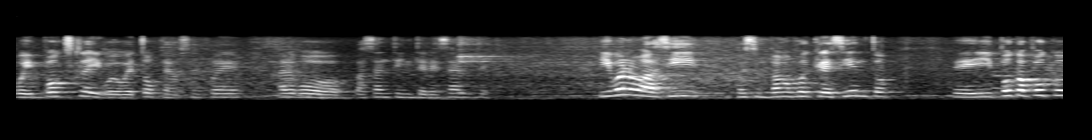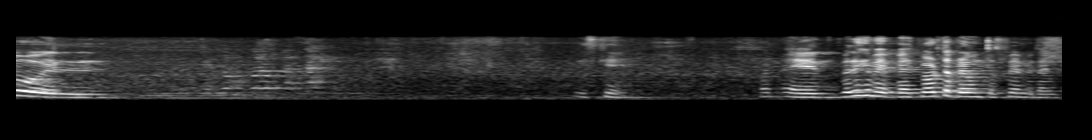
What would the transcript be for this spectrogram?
Huipoxtla y Huehuetoca. O sea, fue algo bastante interesante. Y bueno, así pues Zumpango fue creciendo. Eh, y poco a poco el... Es que... Bueno, eh, déjeme, ahorita pregunto, espérenme también.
